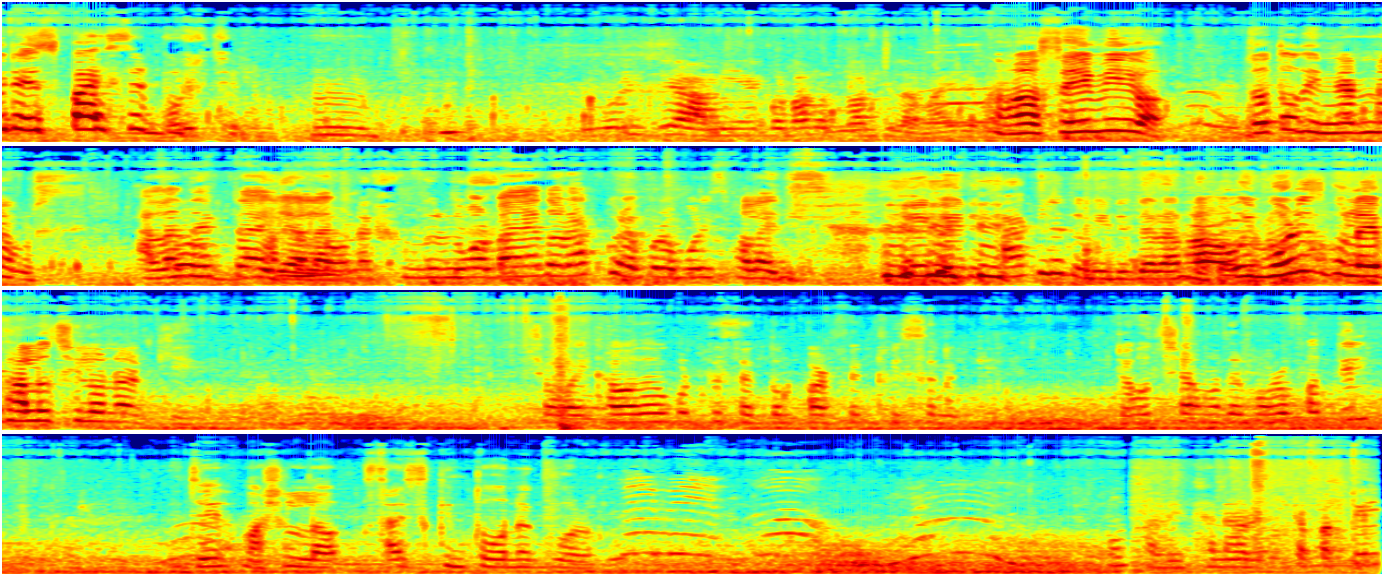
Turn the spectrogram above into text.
ওইটা স্পাইসের বুশ ছিল হ্যাঁ সেমই যতদিন রান্না করছি। আলাদা একটা ইয়া লাগে। তোমার বাইরে তো রাগ করে পুরো মরিচ ফালাই দিছে। থাকলে তুমি দিতে রান্না হ্যাঁ, ওই মরিচ গুলাই ভালো ছিল না আর কি। সবাই খাওয়া দাওয়া করতেছে একদম পারফেক্ট হয়েছে নাকি? এটা হচ্ছে আমাদের বড় পাতিল যে মাসাল্লাহ সাইজ কিন্তু অনেক বড়। আর এখানে আর একটা পাতিল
